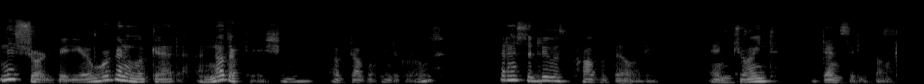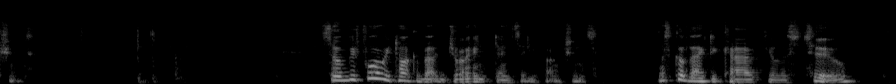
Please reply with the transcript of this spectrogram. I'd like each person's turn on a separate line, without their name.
In this short video, we're going to look at another application of double integrals that has to do with probability and joint density functions. So before we talk about joint density functions, let's go back to Calculus 2,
